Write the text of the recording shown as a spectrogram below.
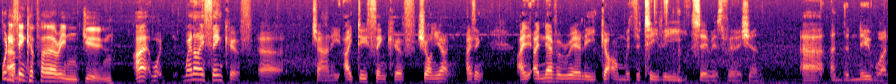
What do you Um, think of her in Dune? I when I think of uh, Chani, I do think of Sean Young. I think I, I never really got on with the TV series version. Uh, and the new one,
